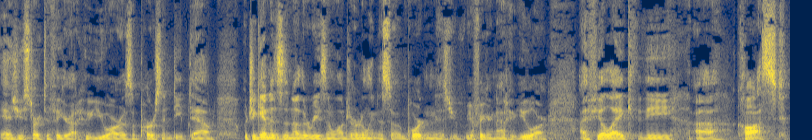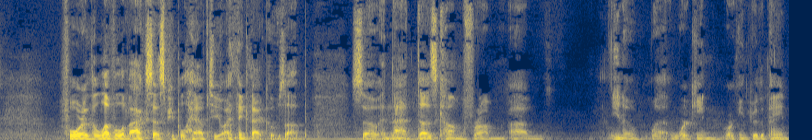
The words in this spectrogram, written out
as you start to figure out who you are as a person deep down, which again is another reason why journaling is so important, is you, are figuring out who you are. I feel like the uh, cost for the level of access people have to you, I think that goes up. So, and that does come from, um, you know, uh, working working through the pain.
